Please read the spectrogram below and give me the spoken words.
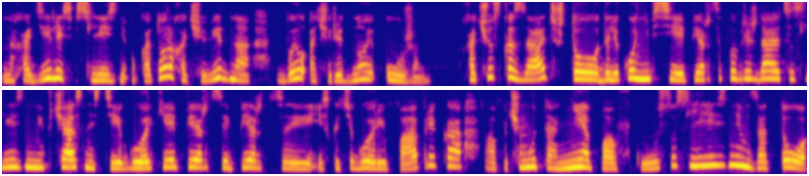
находились слизни, у которых, очевидно, был очередной ужин. Хочу сказать, что далеко не все перцы повреждаются слизнями, в частности горькие перцы, перцы из категории паприка, а, почему-то не по вкусу слизням, зато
